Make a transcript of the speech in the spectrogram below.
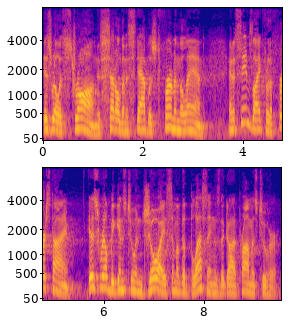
Israel is strong, is settled and established, firm in the land. And it seems like for the first time, Israel begins to enjoy some of the blessings that God promised to her.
